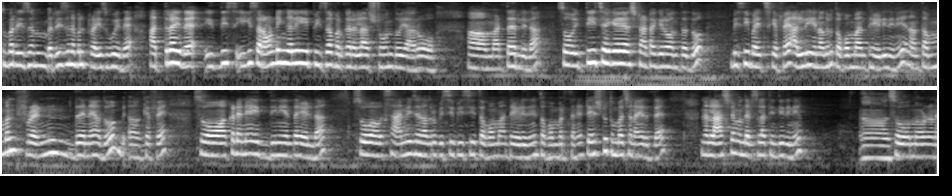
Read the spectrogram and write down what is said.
ತುಂಬ ರೀಸನ್ ರೀಸನಬಲ್ ಪ್ರೈಸ್ಗೂ ಇದೆ. ಹತ್ತಿರ ಇದೆ. ಇದಿಸ್ ಈ ಸರೌಂಡಿಂಗಲ್ಲಿ ಪಿಜ್ಜಾ ಬರ್ಗರ್ ಎಲ್ಲ ಅಷ್ಟೊಂದು ಯಾರೂ ಮಾಡ್ತಾ ಇರಲಿಲ್ಲ. ಸೊ ಇತ್ತೀಚೆಗೆ ಸ್ಟಾರ್ಟ್ ಆಗಿರೋ ಅಂಥದ್ದು. Bisi bytes cafe. ಅಲ್ಲಿ ಏನಾದರೂ ತೊಗೊಂಬ ಅಂತ ಹೇಳಿದ್ದೀನಿ ನನ್ನ ತಮ್ಮನ ಫ್ರೆಂಡ್ದೇನೆ ಅದು ಕೆಫೆ. ಸೊ ಆ ಕಡೆನೇ ಇದ್ದೀನಿ ಅಂತ ಹೇಳ್ದ. ಸೊ ಸ್ಯಾಂಡ್ವಿಚ್ ಏನಾದರೂ ಬಿಸಿ ಬಿಸಿ ತೊಗೊಂಬ ಅಂತ ಹೇಳಿದ್ದೀನಿ ತೊಗೊಂಬರ್ತಾನೆ. ಟೇಸ್ಟು ತುಂಬ ಚೆನ್ನಾಗಿರುತ್ತೆ. ನಾನು ಲಾಸ್ಟ್ ಟೈಮ್ ಒಂದೆರಡು ಸಲ ತಿಂದಿದ್ದೀನಿ. ಸೊ ನೋಡೋಣ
